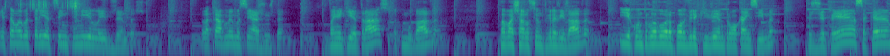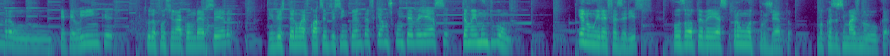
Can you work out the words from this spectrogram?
Esta é uma bateria de 5200. Ela cabe mesmo assim à justa. Vem aqui atrás, acomodada, para baixar o centro de gravidade. E a controladora pode vir aqui dentro ou cá em cima. O GPS, a câmera, o TP-Link, tudo a funcionar como deve ser. Em vez de ter um F450, ficamos com um TBS também muito bom. Eu não irei fazer isso. Vou usar o TBS para um outro projeto, uma coisa assim mais maluca.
